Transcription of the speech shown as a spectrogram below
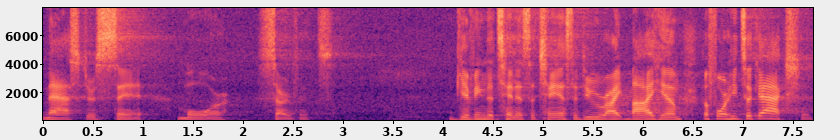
master sent more servants, giving the tenants a chance to do right by him before he took action.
